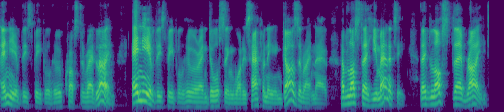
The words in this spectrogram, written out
any of these people who have crossed the red line. Any of these people who are endorsing what is happening in Gaza right now have lost their humanity. They've lost their right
